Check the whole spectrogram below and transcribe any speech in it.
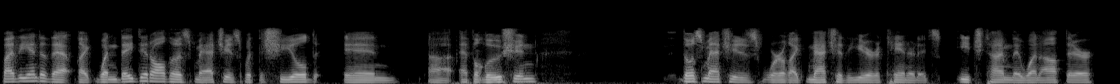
By the end of that, like when they did all those matches with the Shield in uh, Evolution, those matches were like match of the year candidates each time they went out there.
